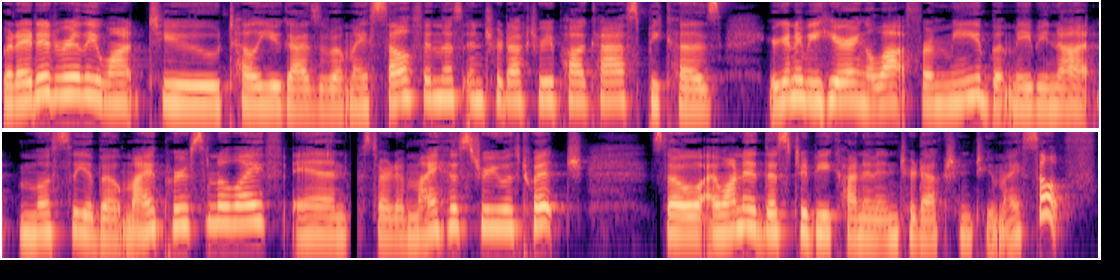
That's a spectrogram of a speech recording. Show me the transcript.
But I did really want to tell you guys about myself in this introductory podcast because you're going to be hearing a lot from me, but maybe not mostly about my personal life and sort of my history with Twitch. So I wanted this to be kind of an introduction to myself.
